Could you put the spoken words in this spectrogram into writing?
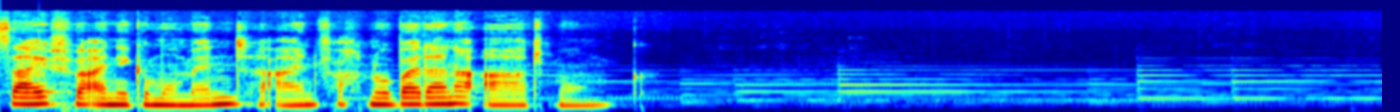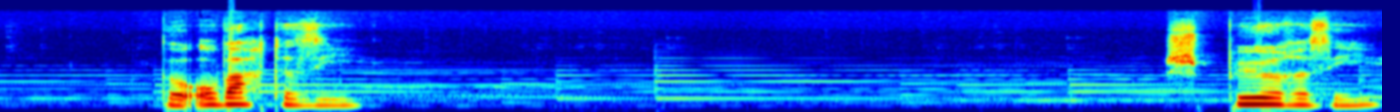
Sei für einige Momente einfach nur bei deiner Atmung. Beobachte sie. Spüre sie.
